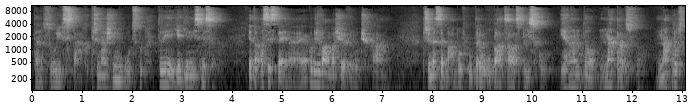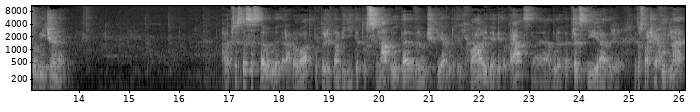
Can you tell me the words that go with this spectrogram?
ten svůj vztah, přináší mu úctu. To je jediný smysl. Je to asi stejné, jako když vám vaše vnučka přinese bábovku, kterou uplácala z písku. Je vám to naprosto, naprosto k ničemu. Ale přesto se z toho budete radovat, protože tam vidíte tu snahu té vnučky a budete jí chválit, jak je to krásné a budete předstírat, že je to strašně chutné.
